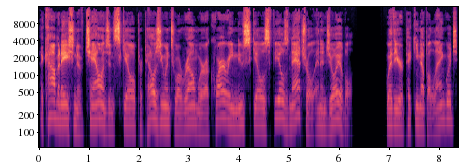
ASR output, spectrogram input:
The combination of challenge and skill propels you into a realm where acquiring new skills feels natural and enjoyable. Whether you're picking up a language,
